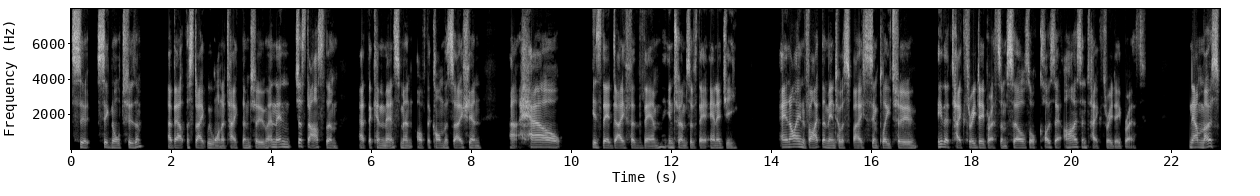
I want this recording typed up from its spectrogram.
si- signal to them about the state we want to take them to, and then just ask them at the commencement of the conversation uh, how is their day for them in terms of their energy. And I invite them into a space simply to either take three deep breaths themselves or close their eyes and take three deep breaths. Now, most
